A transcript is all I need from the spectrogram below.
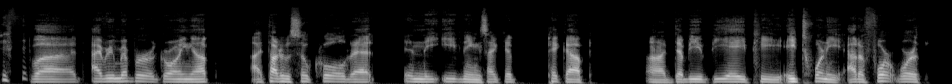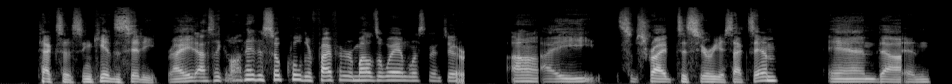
but I remember growing up, I thought it was so cool that in the evenings I could pick up uh, WBAP 820 out of Fort Worth, Texas in Kansas City, right? I was like, oh, that is so cool. They're 500 miles away. I'm listening to it. Uh, I subscribed to Sirius XM and, uh, and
